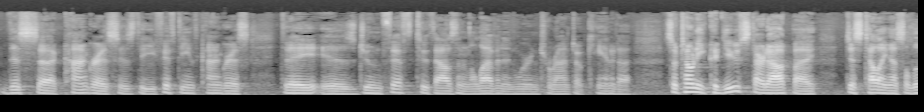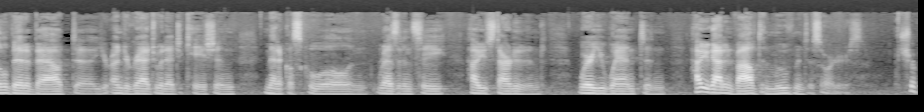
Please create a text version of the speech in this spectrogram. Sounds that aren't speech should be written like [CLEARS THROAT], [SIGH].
This uh, Congress is the 15th Congress Today is June 5th, 2011, and we're in Toronto, Canada. So, Tony, could you start out by just telling us a little bit about uh, your undergraduate education, medical school, and residency, how you started and where you went, and how you got involved in movement disorders? Sure.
